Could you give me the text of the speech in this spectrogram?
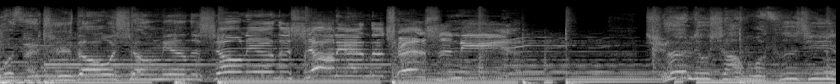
我才知道我想念的想念的想念的全是你，却留下我自己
